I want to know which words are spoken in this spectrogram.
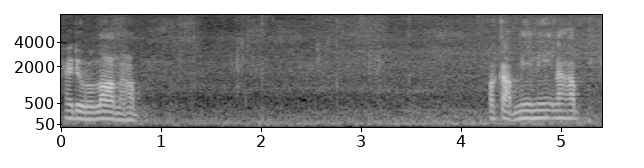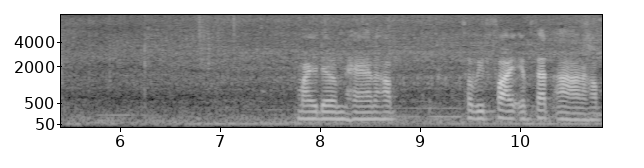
ให้ดูรอบๆนะครับ ประกับมินินะครับ ไม่เดิมแท้นะครับ สวิตไฟ FZR นะครับ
